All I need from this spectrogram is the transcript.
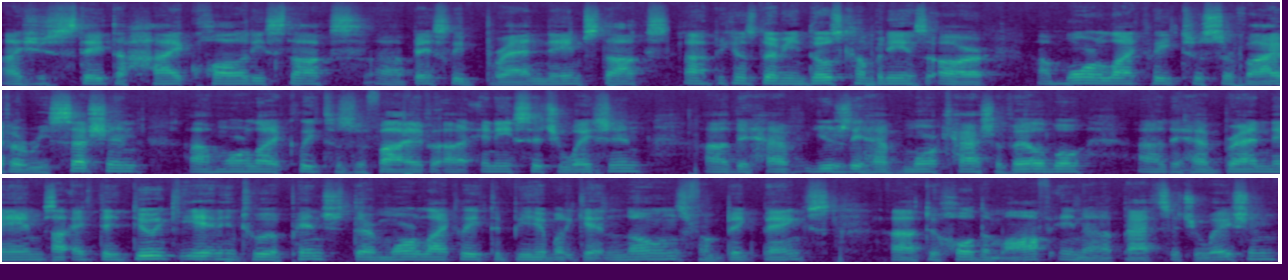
I should state the high quality stocks, uh, basically brand name stocks, uh, because I mean those companies are uh, more likely to survive a recession, more likely to survive any situation. they have usually have more cash available. they have brand names. if they do get into a pinch, they're more likely to be able to get loans from big banks to hold them off in a bad situation.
